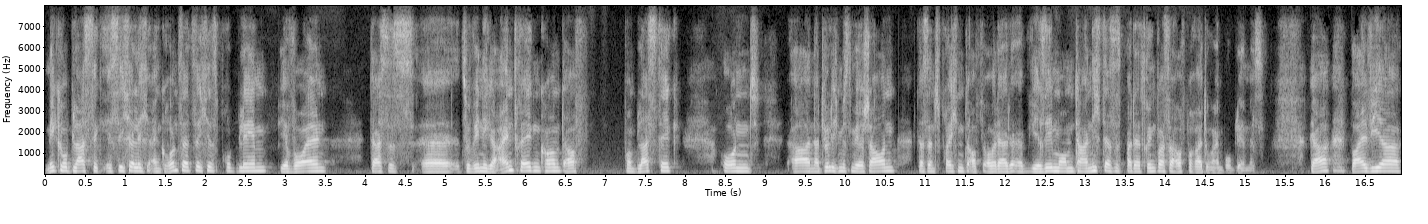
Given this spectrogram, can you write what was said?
Mikroplastik ist sicherlich ein grundsätzliches Problem. Wir wollen, dass es äh, zu weniger Einträgen kommt auf von Plastik. Und äh, natürlich müssen wir schauen, dass entsprechend auf, oder wir sehen momentan nicht, dass es bei der Trinkwasseraufbereitung ein Problem ist. Ja, weil wir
